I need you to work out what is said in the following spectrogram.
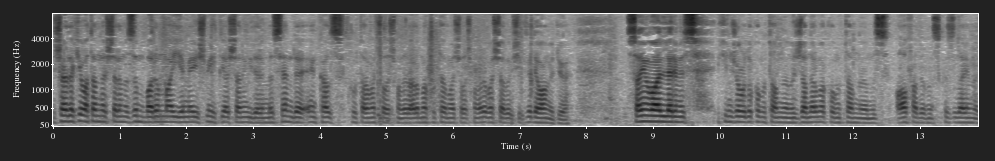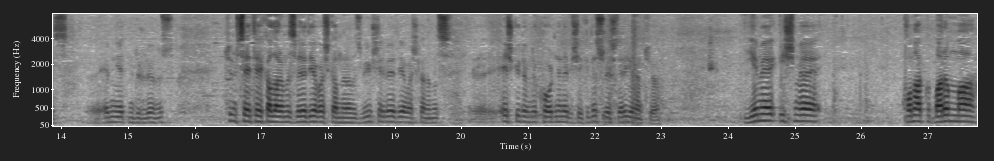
dışarıdaki vatandaşlarımızın barınma, yeme, içme ihtiyaçlarının giderilmesi hem de enkaz kurtarma çalışmaları, arama kurtarma çalışmaları başarılı bir şekilde devam ediyor. Sayın Valilerimiz, 2. Ordu Komutanlığımız, Jandarma Komutanlığımız, AFAD'ımız, Kızılay'ımız, e, Emniyet Müdürlüğümüz, tüm STK'larımız, belediye başkanlarımız, Büyükşehir Belediye Başkanımız e, eşgüdümlü, koordineli bir şekilde süreçleri yönetiyor. Yeme, içme, konak, barınma,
